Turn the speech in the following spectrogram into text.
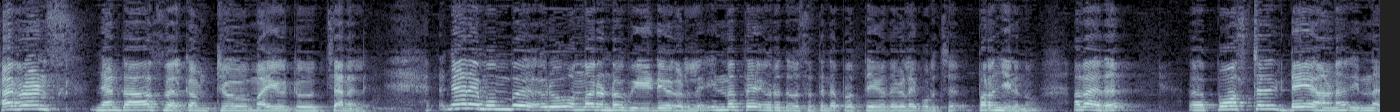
ഹായ് ഫ്രണ്ട്സ് ഞാൻ Das. Welcome to my YouTube channel ഞാൻ മുമ്പ് ഒരു ഒന്നോ രണ്ടോ വീഡിയോകളിൽ ഇന്നത്തെ ഒരു ദിവസത്തിന്റെ പ്രത്യേകതകളെ കുറിച്ച് പറഞ്ഞിരുന്നു. അതായത് പോസ്റ്റൽ ഡേ ആണ് ഇന്ന്.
